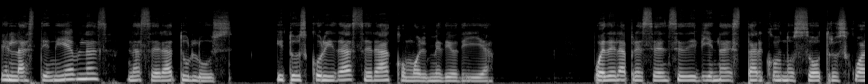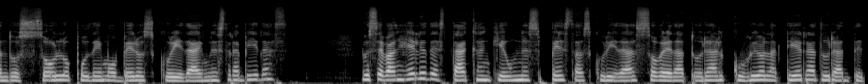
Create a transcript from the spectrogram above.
En las tinieblas nacerá tu luz y tu oscuridad será como el mediodía. ¿Puede la presencia divina estar con nosotros cuando solo podemos ver oscuridad en nuestras vidas? Los evangelios destacan que una espesa oscuridad sobrenatural cubrió la tierra durante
